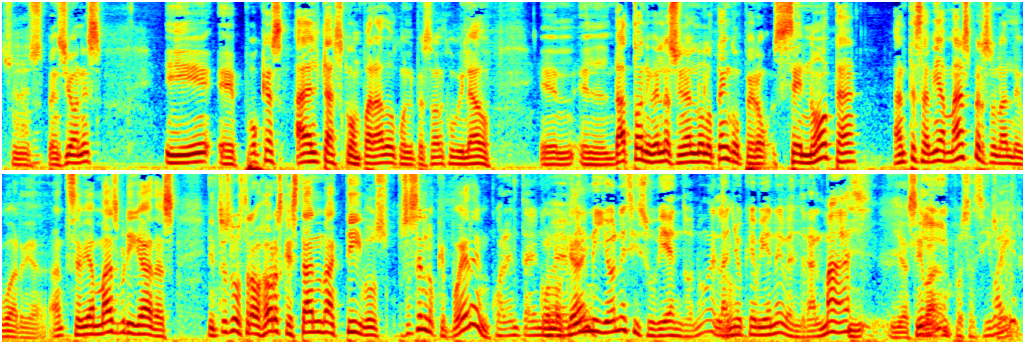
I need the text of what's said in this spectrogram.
sus pensiones y eh, pocas altas comparado con el personal jubilado. El, el dato a nivel nacional no lo tengo, pero se nota. Antes había más personal de guardia, antes había más brigadas. Entonces los trabajadores que están activos, pues hacen lo que pueden. con lo 49 que mil hay. millones y subiendo, ¿no? El año que viene vendrán más. Y- y así va. Y pues así va a ir.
